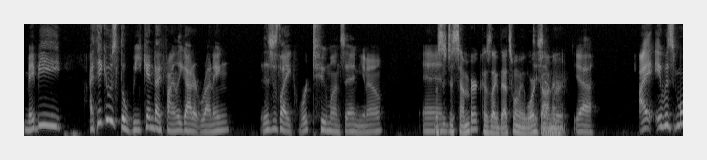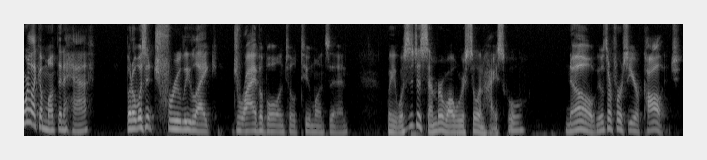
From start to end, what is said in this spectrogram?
maybe I think it was the weekend I finally got it running. This is like we're two months in, you know, and Was it December? Because like that's when we worked on it. Yeah, I it was more like a month and a half, but it wasn't truly like drivable until two months in. Wait, was it December while we were still in high school? No, it was our first year of college.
